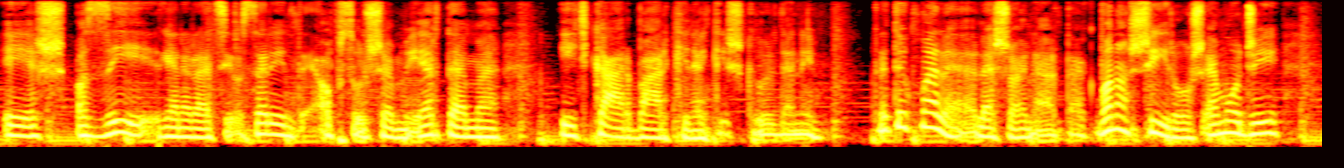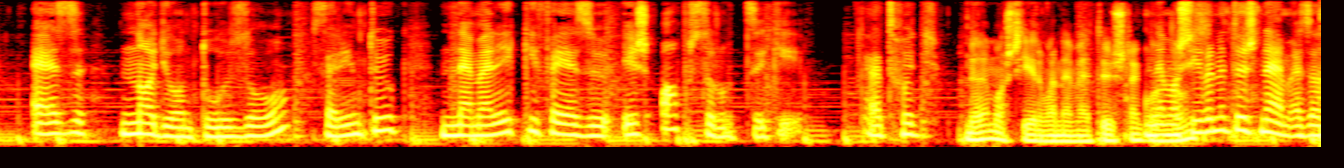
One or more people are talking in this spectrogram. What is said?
és a Z generáció szerint abszolút semmi értelme, így kár bárkinek is küldeni. Tehát ők már le, lesajnálták. Van a sírós emoji, ez nagyon túlzó, szerintük, nem elég kifejező, és abszolút ciki. Tehát, hogy De nem a sírva nevetősnek nem a gondolsz? sírvenetős, nem, ez a,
